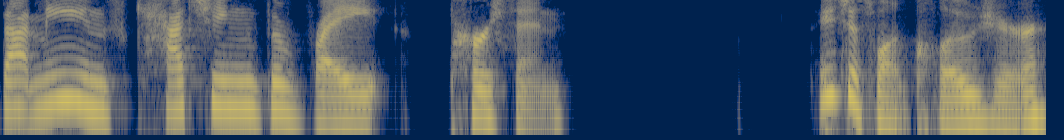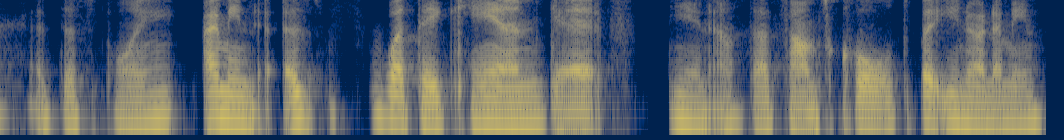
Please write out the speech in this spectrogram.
that means catching the right person. They just want closure at this point. I mean, what they can get, you know, that sounds cold, but you know what I mean?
